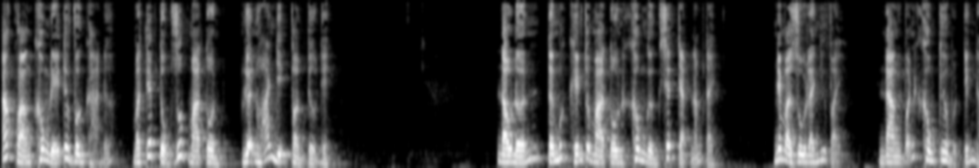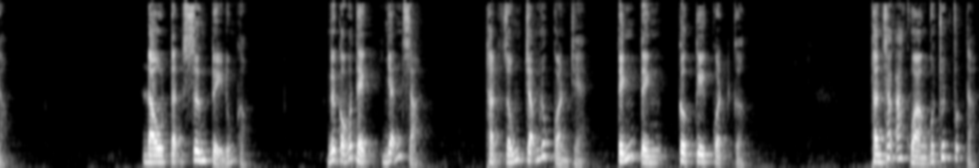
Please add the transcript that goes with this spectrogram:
Ác hoàng không để tới Vương Khả nữa, mà tiếp tục giúp ma tôn luyện hóa nhị phẩm tử tiên. Đau đớn tới mức khiến cho ma tôn không ngừng siết chặt nắm tay. Nhưng mà dù là như vậy, nàng vẫn không kêu một tiếng nào. Đầu tận xương tủy đúng không? Ngươi còn có thể nhẫn sao? Thật giống chậm lúc còn trẻ. Tính tình cực kỳ quật cường. Thần sắc ác hoàng có chút phức tạp.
